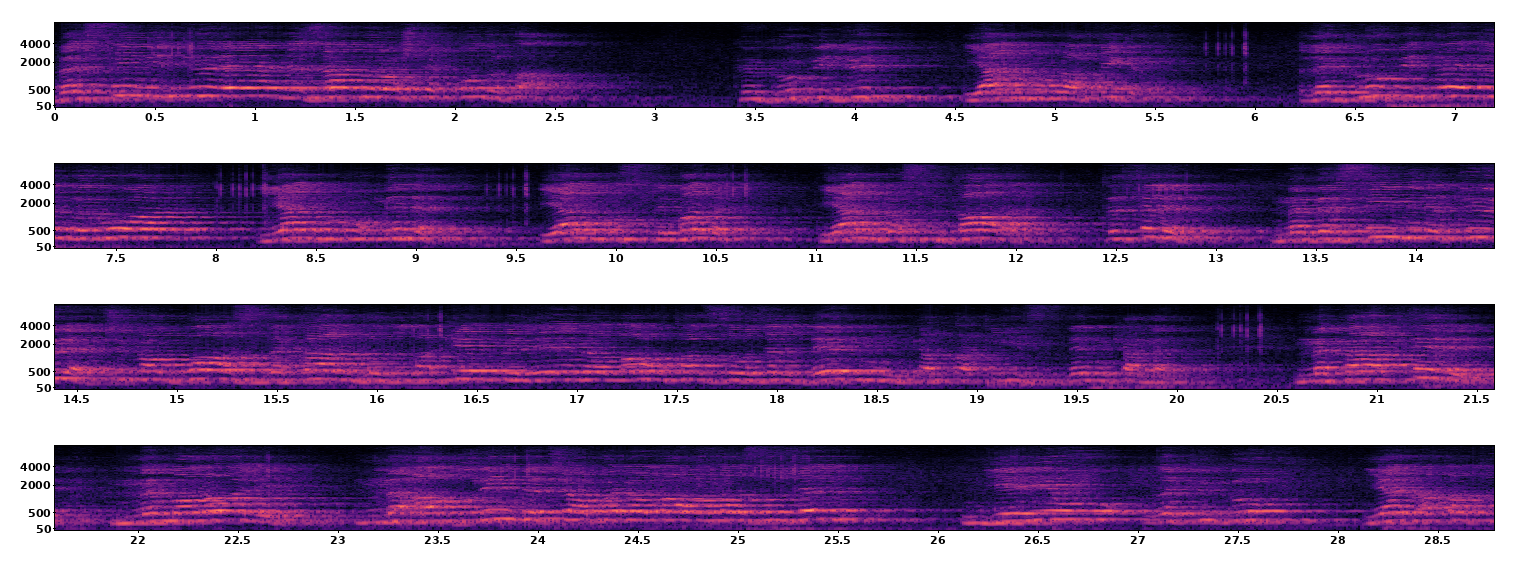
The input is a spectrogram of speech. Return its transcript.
besimi i tyre në zemër është e kundërta. Ky grup i dytë janë munafikët. Dhe grupi i tretë të nderuar janë mu'minët, janë muslimanët, janë besimtarët, të cilët me besimin e tyre që kanë pas dhe kanë dhe do ta kenë me lejen e Allahut azze o xhel deri në kataklizëm, deri në kijamet. Me karakterin, me moralin, me adhurimet që ja bëjnë Allahut azze o xhel, Njeriu dhe ky grup janë ata të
